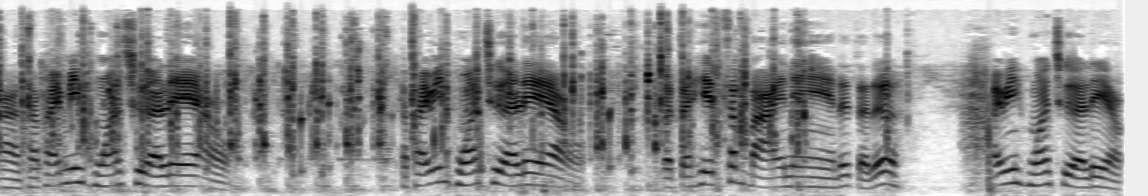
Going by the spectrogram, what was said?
อ่าถ้าไผมีหัวเชื้อแล้วถ้าไผมีหัวเชื้อแล้วก็จะเฮ็ดสบายแน่เด้อจ้ะเด้อไผมีหัวเชื้อแล้ว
